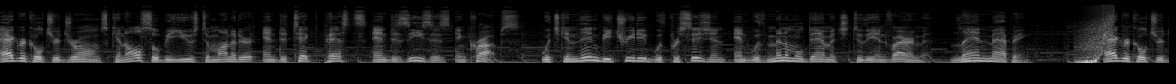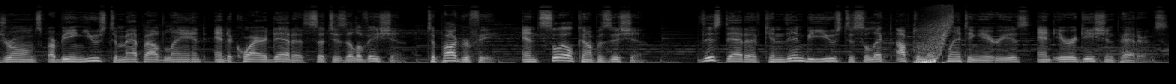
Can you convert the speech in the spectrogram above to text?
Agriculture drones can also be used to monitor and detect pests and diseases in crops, which can then be treated with precision and with minimal damage to the environment. Land mapping. Agriculture drones are being used to map out land and acquire data such as elevation, topography, and soil composition. This data can then be used to select optimal planting areas and irrigation patterns.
